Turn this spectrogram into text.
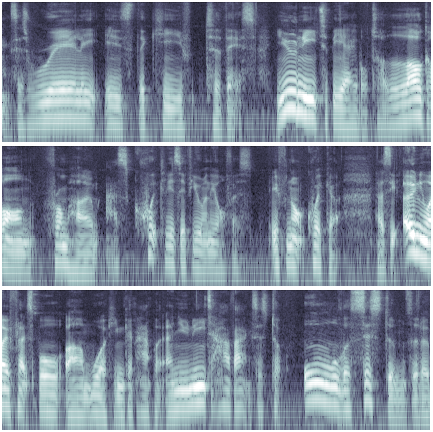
access really is the key to this. You need to be able to log on from home as quickly as if you were in the office, if not quicker. That's the only way flexible um, working can happen, and you need to have access to all the systems that a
